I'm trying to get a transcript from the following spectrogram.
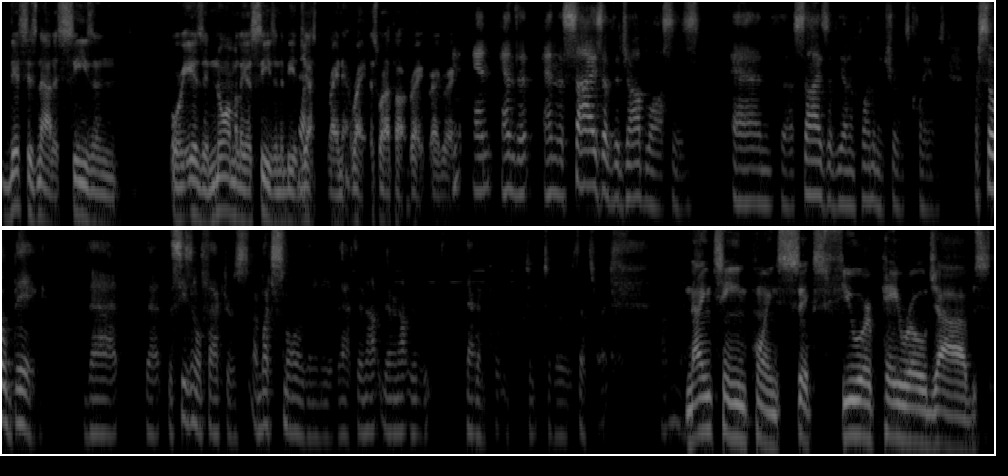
This is not a season, or is it normally a season to be adjusted right, right now? Right. That's what I thought. Right. Right. Right. And and the and the size of the job losses and the size of the unemployment insurance claims are so big that that the seasonal factors are much smaller than any of that. They're not they're not really that important to, to those. That's right. Um, 19.6 fewer payroll jobs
